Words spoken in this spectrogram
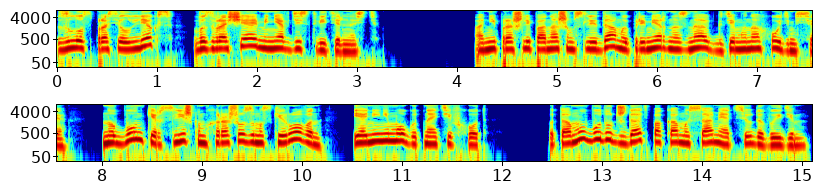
зло спросил Лекс, возвращая меня в действительность. Они прошли по нашим следам и примерно знают, где мы находимся, но бункер слишком хорошо замаскирован, и они не могут найти вход. Потому будут ждать, пока мы сами отсюда выйдем.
